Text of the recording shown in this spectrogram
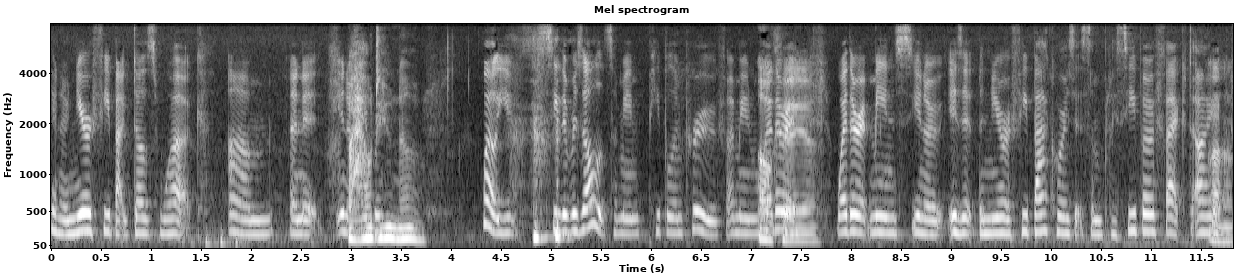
you know, neurofeedback does work. Um, and it, you know. but how do you know? Well, you see the results. I mean, people improve. I mean, whether Okay, it, yeah. whether it means you know, is it the neurofeedback or is it some placebo effect? I, Uh-huh.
